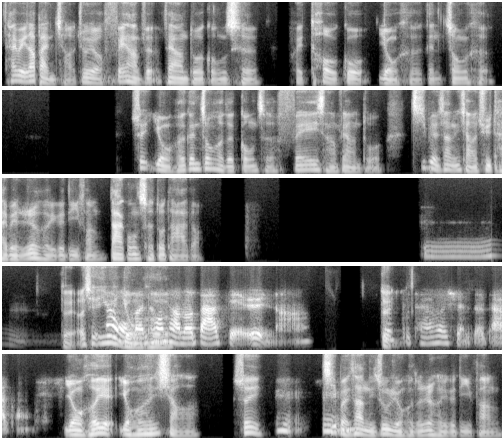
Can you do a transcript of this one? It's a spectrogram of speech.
台北到板桥就有非常非非常多公车。会透过永和跟中和，所以永和跟中和的公车非常非常多。基本上你想要去台北任何一个地方搭公车都搭得到。嗯，对，而且因为我们通常都搭捷运啊，对，不太会选择搭公车。永和也永和很小啊，所以基本上你住永和的任何一个地方，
